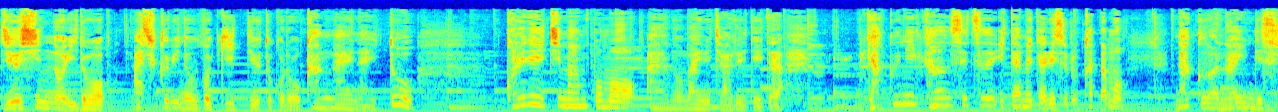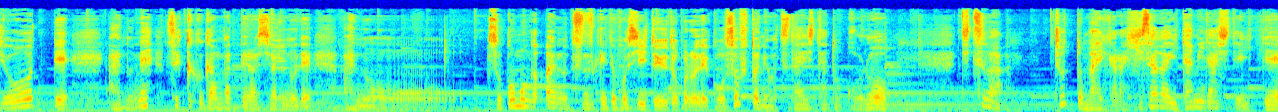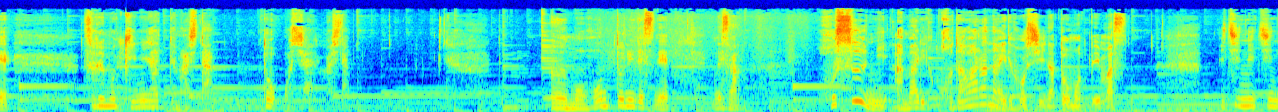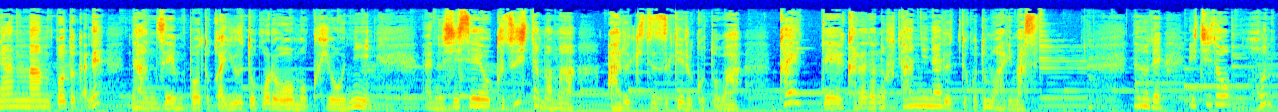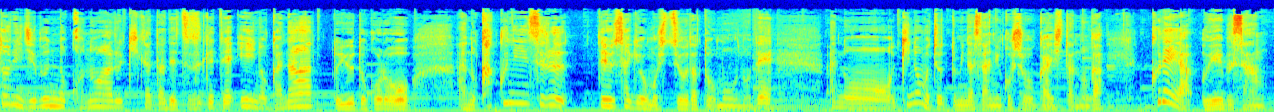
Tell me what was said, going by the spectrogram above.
重心の移動足首の動きっていうところを考えないとこれで1万歩もあの毎日歩いていたら逆に関節痛めたりする方もなくはないんですよってあの、ね、せっかく頑張ってらっしゃるので、あのそこもあの続けてほしいというところでこうソフトにお伝えしたところ実はちょっと前から膝が痛み出していてそれも気になってました。とおっしゃいました。うん、もう本当にですね皆さん歩数にあまりこだわらないでほしいなと思っています。1日何万歩とかね何千歩とかいうところを目標にあの姿勢を崩したまま歩き続けることはかえって体の負担になるってこともあります。なので一度本当に自分のこの歩き方で続けていいのかなというところをあの確認するっていう作業も必要だと思うのであの昨日もちょっと皆さんにご紹介したのがクレアウェブさん。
